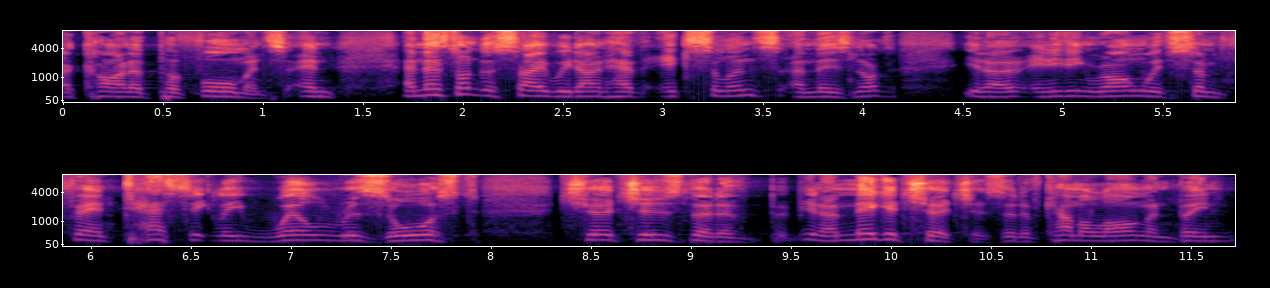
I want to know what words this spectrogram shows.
a, kind of performance. And and that's not to say we don't have excellence and there's not, you know, anything wrong with some fantastically well-resourced churches that have, you know, mega churches that have come along and been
